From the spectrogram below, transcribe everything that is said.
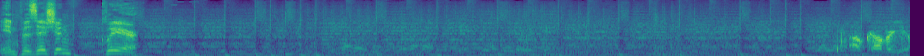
In position. Clear. I'll cover you.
